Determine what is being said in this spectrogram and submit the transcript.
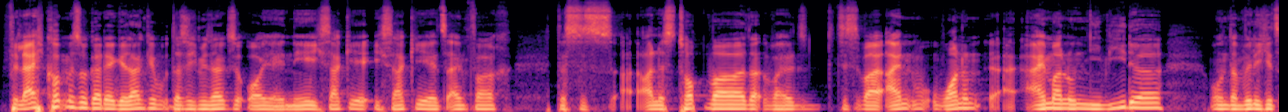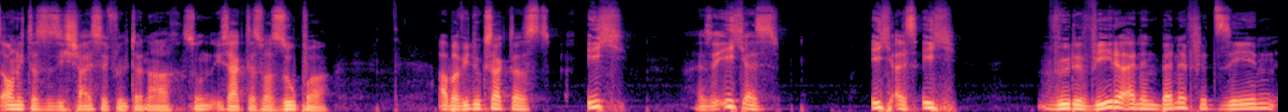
Vielleicht kommt mir sogar der Gedanke, dass ich mir sage, so, oh ja, nee, ich sag ihr, ich sag ihr jetzt einfach, dass es alles top war, weil das war ein, one, einmal und nie wieder und dann will ich jetzt auch nicht, dass sie sich scheiße fühlt danach. So, ich sag, das war super. Aber wie du gesagt hast, ich, also ich als ich als ich würde weder einen Benefit sehen,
